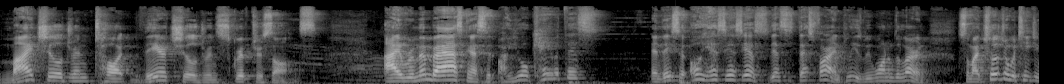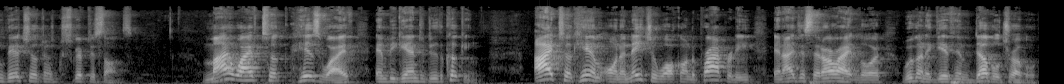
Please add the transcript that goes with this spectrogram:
My children taught their children scripture songs. I remember asking, I said, Are you okay with this? And they said, Oh, yes, yes, yes, yes, that's fine. Please, we want them to learn. So my children were teaching their children scripture songs. My wife took his wife and began to do the cooking. I took him on a nature walk on the property, and I just said, All right, Lord, we're going to give him double trouble.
